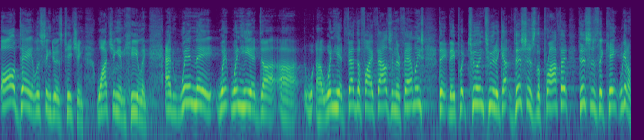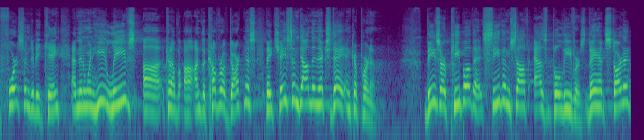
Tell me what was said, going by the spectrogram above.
all day listening to his teaching, watching him healing. And when, they, when, when, he, had, uh, uh, uh when he had fed the 5,000, their families, they, they put two and two together. This is the prophet. This is the king. We're going to force him to be king. And then when he leaves, uh, kind of uh, under the cover of darkness, they chase him down the next day in Capernaum. These are people that see themselves as believers. They had started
